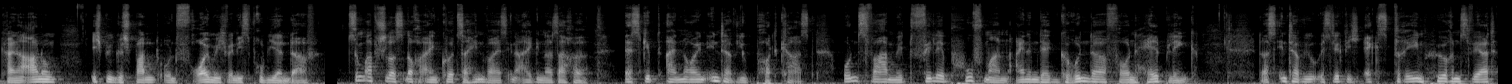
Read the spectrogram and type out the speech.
keine Ahnung. Ich bin gespannt und freue mich, wenn ich es probieren darf. Zum Abschluss noch ein kurzer Hinweis in eigener Sache. Es gibt einen neuen Interview-Podcast und zwar mit Philipp Hufmann, einem der Gründer von Helplink. Das Interview ist wirklich extrem hörenswert.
